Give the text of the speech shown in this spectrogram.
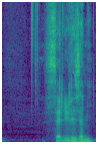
Salut les amis.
